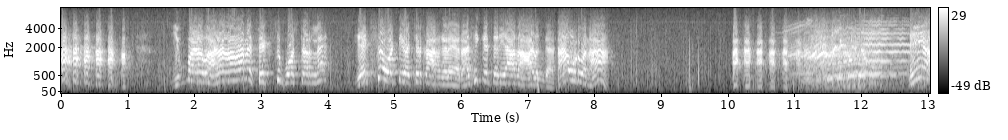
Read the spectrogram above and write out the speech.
இவ்வளவு அழகான செக்ஸ் போஸ்டர்ல எக்ஸ ஒட்டி வச்சிருக்கானுங்களே ரசிக்க தெரியாத ஆளுங்க. நான் விடுவனா? நீயா?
